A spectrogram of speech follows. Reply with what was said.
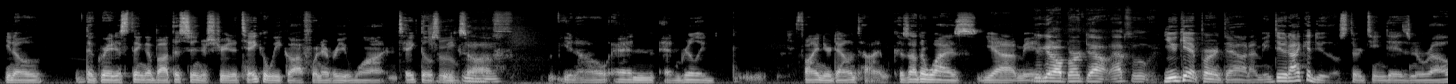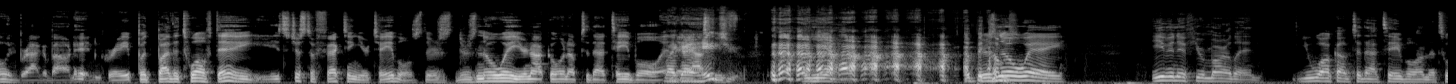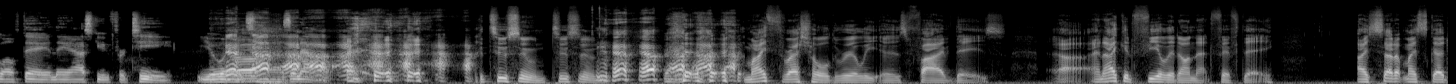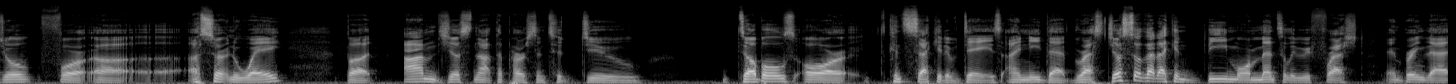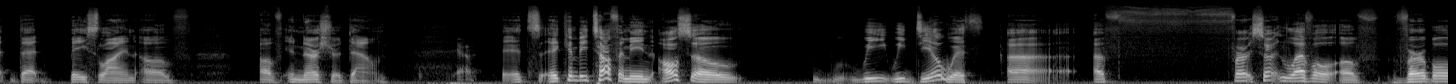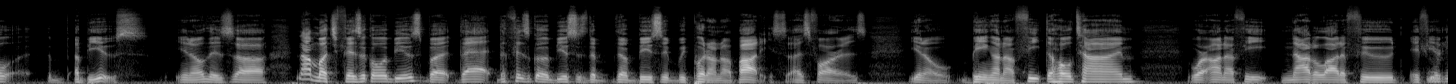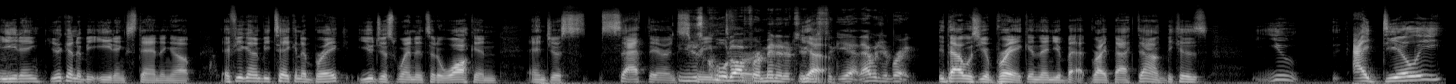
you know, the greatest thing about this industry to take a week off whenever you want and take those True. weeks Mhm. off, you know, and and really find your downtime because otherwise, yeah, I mean, You get all burnt out. Absolutely. you get burnt out. I mean, dude, I could do those 13 days in a row and brag about it and great, but by the 12th day, it's just affecting your tables. There's there's no way you're not going up to that table and Like I ask hate you. yeah. It There's no way, even if you're Marlon, you walk up to that table on the 12th day and they ask you for tea. You answer as an out. Too soon. Too soon. My threshold really is five days, uh, and I could feel it on that fifth day. I set up my schedule for uh, a certain way, but I'm just not the person to do doubles or consecutive days. I need that rest just so that I can be more mentally refreshed and bring that that baseline of of inertia down. Yeah. It's it can be tough. I mean, also we we deal with uh, a f- certain level of verbal abuse. You know, there's uh, not much physical abuse, but that the physical abuse is the, the abuse that we put on our bodies, as far as you know, being on our feet the whole time. We're on our feet, not a lot of food. If you're eating, you're going to be eating standing up. If you're going to be taking a break, you just went into the walk-in and just sat there and You just cooled off for a minute or two. Yeah, Just to, yeah, that was your break. that was your break, and then you're ba- right back down because you ideally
